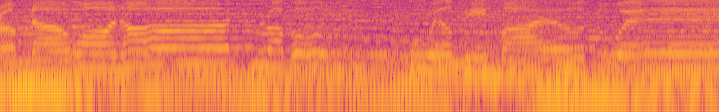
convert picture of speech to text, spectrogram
From now on, our troubles will be miles away.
